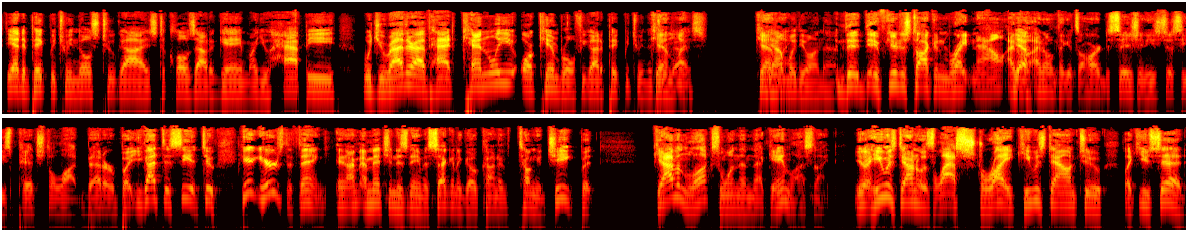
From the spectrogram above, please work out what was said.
If you had to pick between those two guys to close out a game, are you happy? Would you rather have had Kenley or Kimbrel if you got to pick between the two guys? Kenley. Yeah, I'm with you on that. The- If you're just talking right now, I, Yeah. don't, I don't think it's a hard decision. He's just he's pitched a lot better, but you got to see it too. Here, here's the thing, and I, I mentioned his name a second ago, kind of tongue in cheek, but Gavin Lux won them that game last night. You know, he was down to his last strike. He was down to, like you said,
